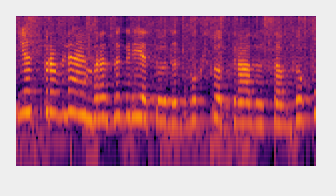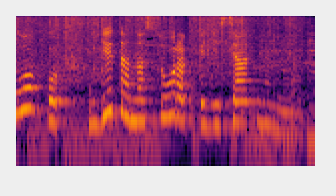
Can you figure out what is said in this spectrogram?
и отправляем в разогретую до 200 градусов духовку где-то на 40-50 минут.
